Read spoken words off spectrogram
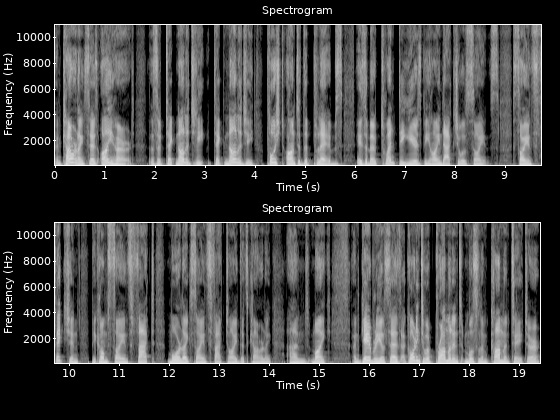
And Caroline says, I heard that the technology technology pushed onto the plebs is about 20 years behind actual science. Science fiction becomes science fact, more like science factoid. That's Caroline and Mike. And Gabriel says, according to a prominent Muslim commentator,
